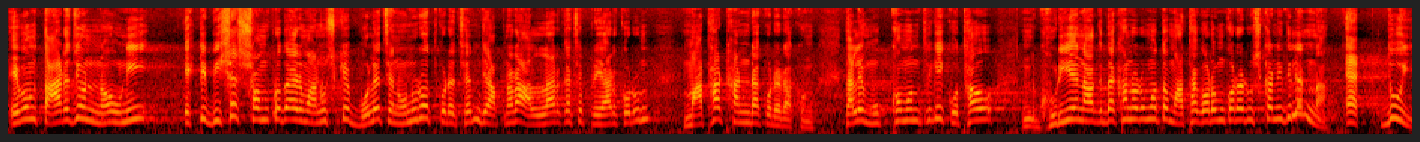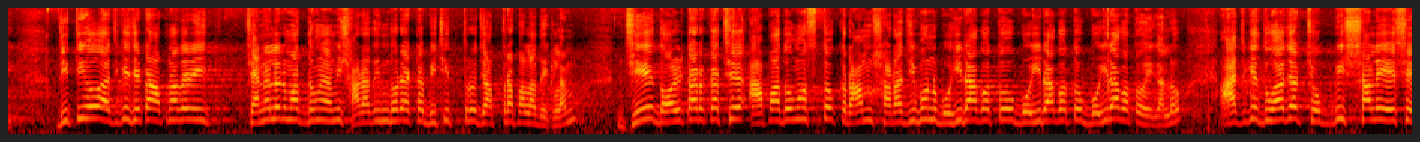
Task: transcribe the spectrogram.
এবং তার জন্য উনি একটি বিশেষ সম্প্রদায়ের মানুষকে বলেছেন, অনুরোধ করেছেন যে আপনারা আল্লাহর কাছে প্রেয়ার করুন, মাথা ঠান্ডা করে রাখুন। তাহলে মুখ্যমন্ত্রী কি কোথাও ঘুরিয়ে নাক দেখানোর মতো মাথা গরম করার উস্কানি দিলেন না? এক। দুই, দ্বিতীয়, আজকে যেটা আপনাদের এই চ্যানেলের মাধ্যমে আমি সারাদিন ধরে একটা বিচিত্র যাত্রাপালা দেখলাম। যে দলটার কাছে আপাদমস্তক রাম সারা জীবন বহিরাগত বহিরাগত বহিরাগত হয়ে গেল, আজকে দু হাজার চব্বিশ সালে এসে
